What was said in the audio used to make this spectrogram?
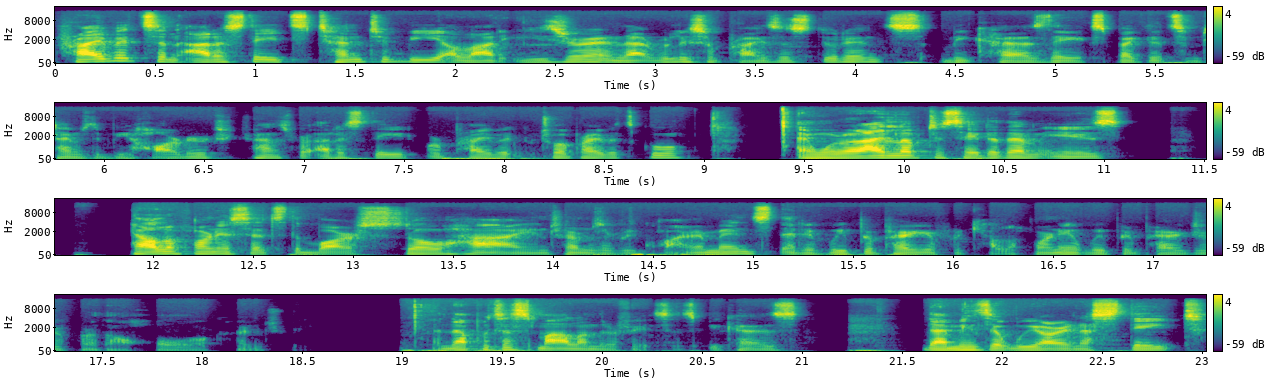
privates and out of states tend to be a lot easier, and that really surprises students because they expect it sometimes to be harder to transfer out of state or private to a private school. And what I love to say to them is California sets the bar so high in terms of requirements that if we prepare you for California, we prepared you for the whole country. And that puts a smile on their faces because that means that we are in a state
